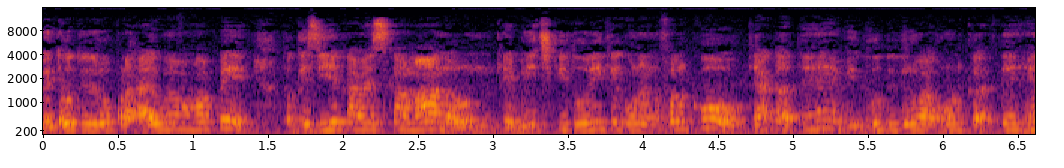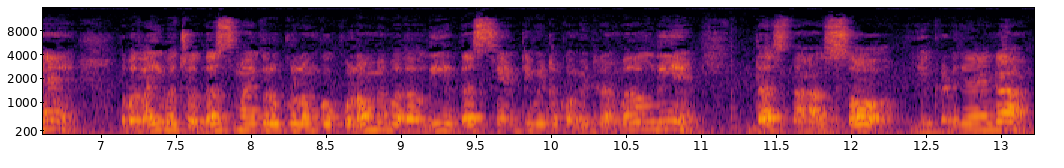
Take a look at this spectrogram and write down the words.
विद्युत विद्युत पढ़ाए हुए वहाँ पे। तो किसी एक आवेश का मान और उनके बीच की दूरी के गुणनफल को क्या कहते हैं? विद्युत विद्रुवाघूर्ण कहते हैं। तो बताइए बच्चों, दस माइक्रो कुलम को कुलम में बदल दिए, दस सेंटीमीटर को मीटर में बदल दिए, दस दहा सौ, ये कट जाएगा।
